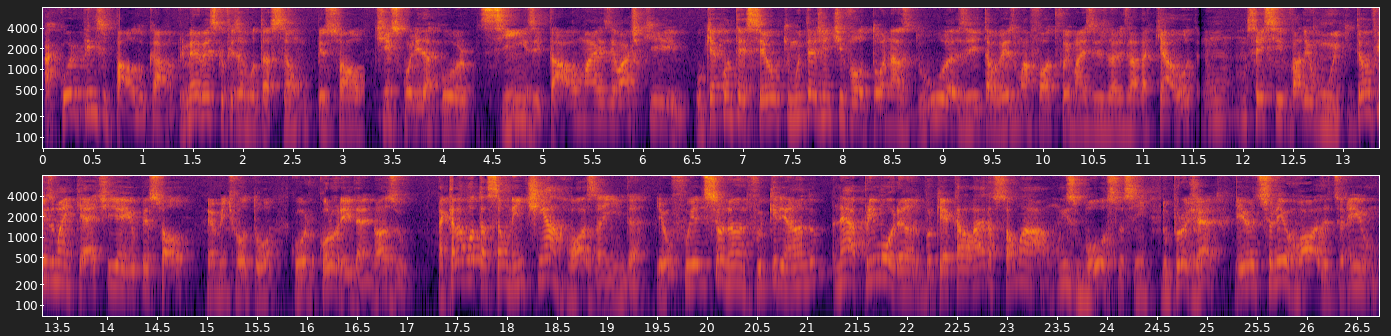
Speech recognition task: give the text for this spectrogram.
a cor principal do carro. A primeira vez que eu fiz a votação, o pessoal tinha escolhido a cor cinza e tal, mas eu acho que o que aconteceu que muita gente votou nas duas e talvez uma foto foi mais visualizada que a outra. Não, não sei se valeu muito. Então eu fiz uma enquete e aí o pessoal realmente votou cor colorida, né, no azul. Naquela votação nem tinha rosa ainda. Eu fui adicionando, fui criando, né, aprimorando, porque aquela lá era só uma, um esboço assim do projeto. E eu adicionei rosa, adicionei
